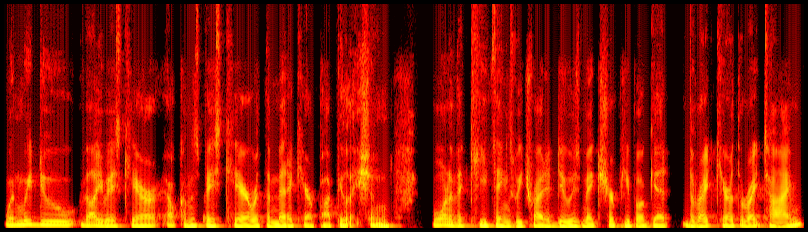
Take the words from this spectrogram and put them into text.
When we do value based care, outcomes based care with the Medicare population, one of the key things we try to do is make sure people get the right care at the right time.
